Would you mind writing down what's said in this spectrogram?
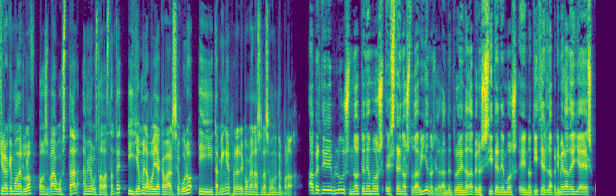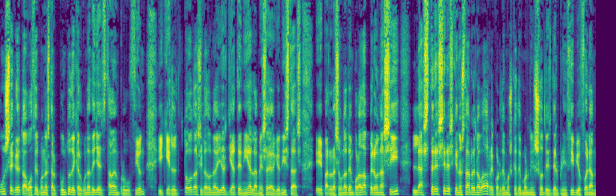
creo que Modern Love os va a gustar, a mí me ha gustado bastante y yo me la voy a acabar seguro y también esperaré con ganas la segunda temporada. Apple TV Blues no tenemos estrenos todavía, nos llegarán dentro de nada, pero sí tenemos eh, noticias. La primera de ellas es un secreto a voces, bueno, hasta el punto de que alguna de ellas estaba en producción y que todas y cada una de ellas ya tenía la mesa de guionistas eh, para la segunda temporada, pero aún así, las tres series que no están renovadas, recordemos que The Morning Show desde el principio fueran,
